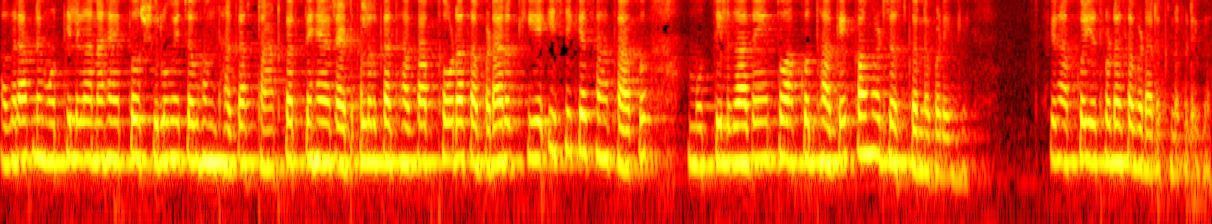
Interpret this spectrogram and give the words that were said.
अगर आपने मोती लगाना है तो शुरू में जब हम धागा स्टार्ट करते हैं रेड कलर का धागा आप थोड़ा सा बड़ा रखिए, इसी के साथ आप मोती लगा दें तो आपको धागे कम एडजस्ट करने पड़ेंगे। फिर आपको ये थोड़ा सा बड़ा रखना पड़ेगा।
